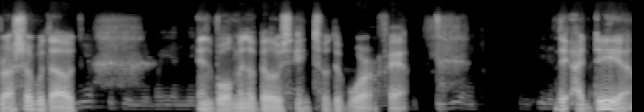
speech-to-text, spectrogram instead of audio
Russia without involvement of Belarus into the warfare. The idea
